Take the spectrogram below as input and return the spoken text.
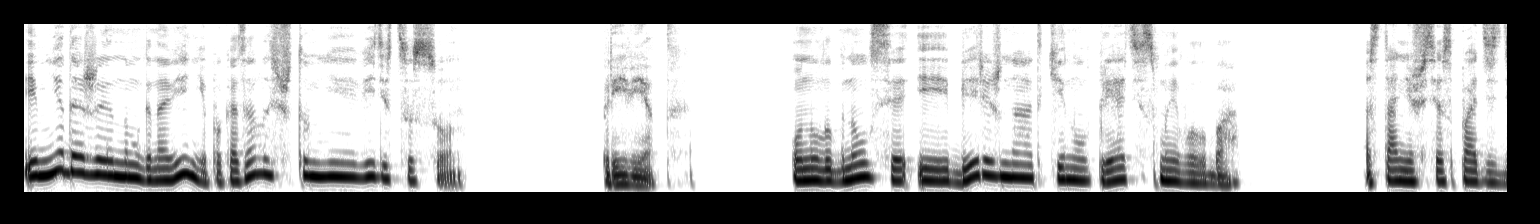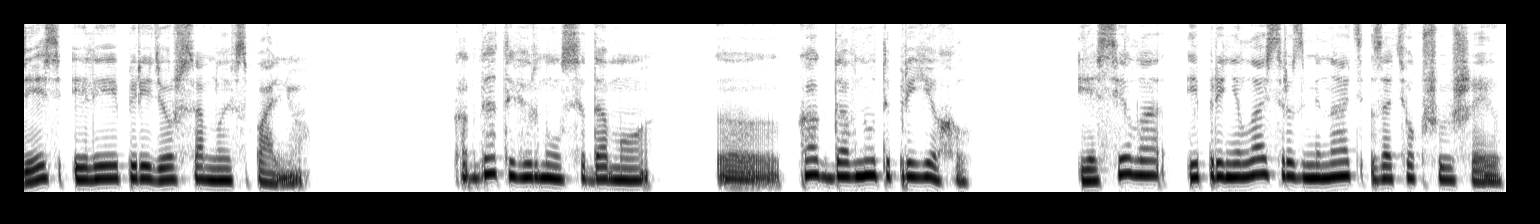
и мне даже на мгновение показалось, что мне видится сон. «Привет». Он улыбнулся и бережно откинул прядь с моего лба. «Останешься спать здесь или перейдешь со мной в спальню?» «Когда ты вернулся домой? Э, как давно ты приехал?» Я села и принялась разминать затекшую шею.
